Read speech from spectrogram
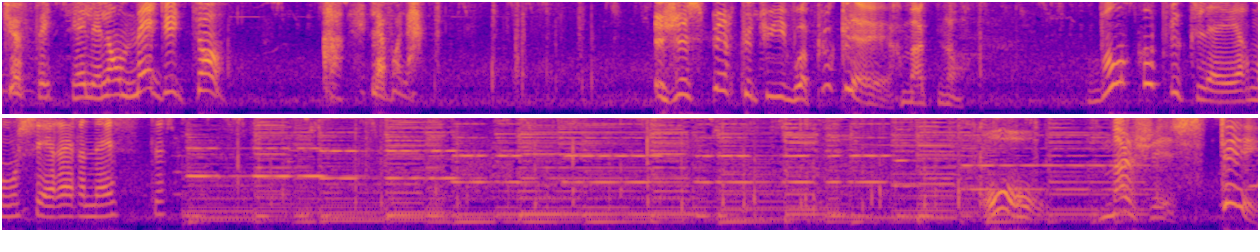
que fait-elle? Elle en met du temps. Ah, la voilà. J'espère que tu y vois plus clair maintenant. Beaucoup plus clair, mon cher Ernest. Oh, majesté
